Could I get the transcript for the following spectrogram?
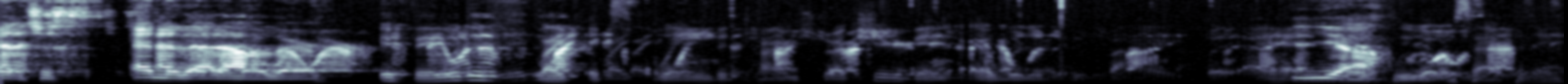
and it just ended out of nowhere. If they would have like explained the time structure, then I would have been fine. But I had Yeah. no clue what was happening.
